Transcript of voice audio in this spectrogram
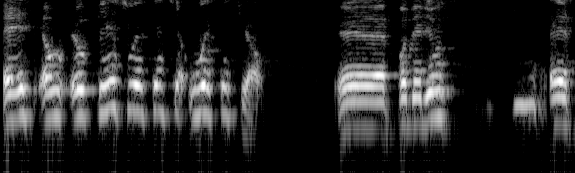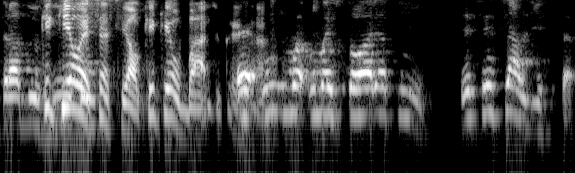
é esse, é um, eu penso o essencial. O essencial. É, poderíamos é, traduzir. O que, que, é o essencial? O que, que é o básico? É uma, uma história assim, essencialista.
